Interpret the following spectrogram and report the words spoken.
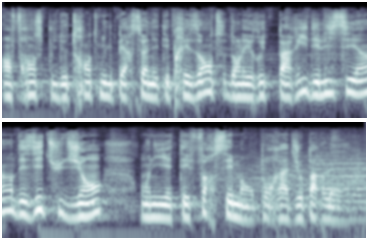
En France, plus de 30 000 personnes étaient présentes dans les rues de Paris, des lycéens, des étudiants. On y était forcément pour Radio Parleur.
